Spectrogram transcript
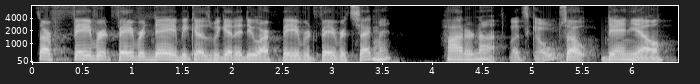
It's our favorite, favorite day because we get to do our favorite, favorite segment, hot or not. Let's go. So Danielle,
